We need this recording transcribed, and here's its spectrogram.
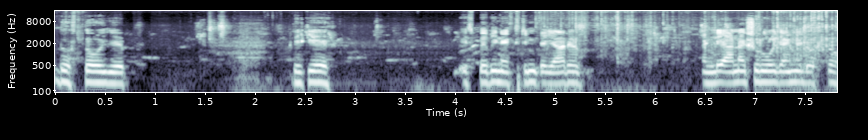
दोस्तों, ये देखिए, इस पर भी नेक्स्टिंग तैयार है। अंडे आना शुरू हो जाएँगे दोस्तों।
